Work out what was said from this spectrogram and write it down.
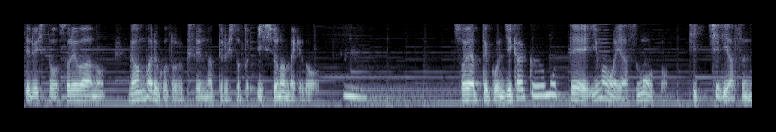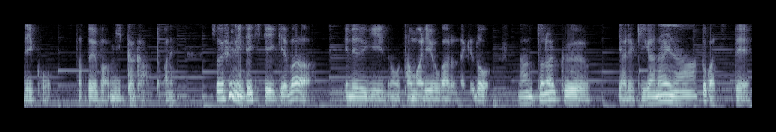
てる人、それはあの、頑張ることが癖になってる人と一緒なんだけど、うんそうやってこう自覚を持って、今は休もうと、きっちり休んでいこう。例えば3日間とかね。そういうふうにできていけば、エネルギーの溜まりようがあるんだけど、なんとなくやる気がないなとかっつって、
